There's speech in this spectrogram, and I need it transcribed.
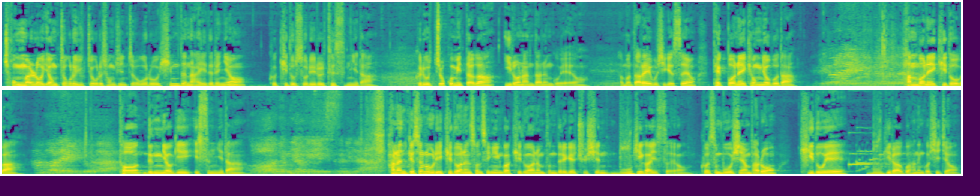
정말로 영적으로, 육적으로, 정신적으로 힘든 아이들은요, 그 기도 소리를 듣습니다. 그리고 조금 있다가 일어난다는 거예요. 한번 따라해 보시겠어요? 100번의 격려보다 한 번의 기도가 더 능력이 있습니다. 하나님께서는 우리 기도하는 선생님과 기도하는 분들에게 주신 무기가 있어요. 그것은 무엇이냐면 바로 기도의 무기라고 하는 것이죠.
